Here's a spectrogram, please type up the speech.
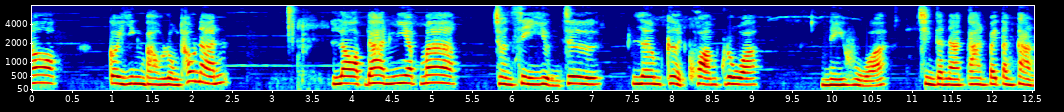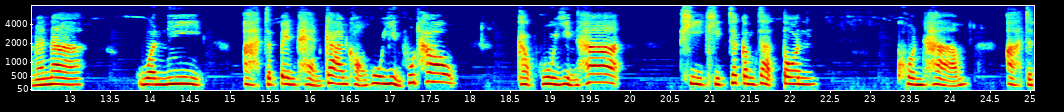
นอก ก็ยิ่งเบาลงเท่านั้น รอบด้านเงียบมาก จนซีหยุนจือ เริ่มเกิดความกลัว ในหัวจินตนาการไปต่างๆ นานา วันนี้อาจจะเป็นแผนการของฮูหยินผู้เฒ่า กับฮูหยินห้า ที่คิดจะกำจัดตน คนหามอาจจะ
